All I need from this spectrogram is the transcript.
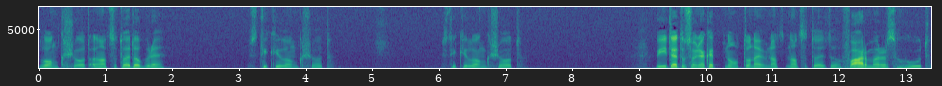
Longshot, a na co to je dobré? Sticky longshot. Sticky longshot. Vidíte, tu jsou nějaké, no to nevím, na, na co to je to. Farmers hood.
